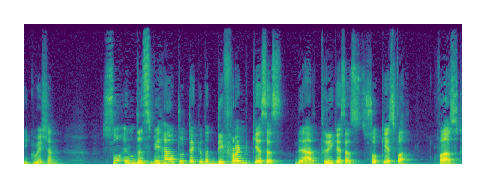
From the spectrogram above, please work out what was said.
equation. So in this we have to take the different cases. There are three cases. So case for first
